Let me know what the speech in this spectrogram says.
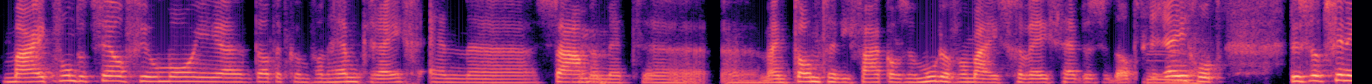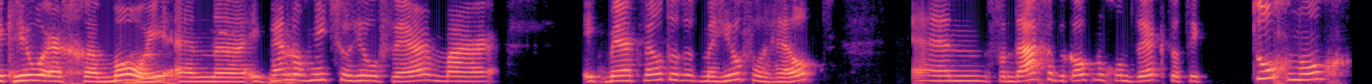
Maar ik vond het zelf heel mooi uh, dat ik hem van hem kreeg. En uh, samen met uh, mijn tante, die vaak als een moeder voor mij is geweest, hebben ze dat geregeld. Ja. Dus dat vind ik heel erg mooi. En ik ben nog niet zo heel ver, maar ik merk wel dat het me heel veel helpt. En vandaag heb ik ook nog ontdekt dat ik toch nog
